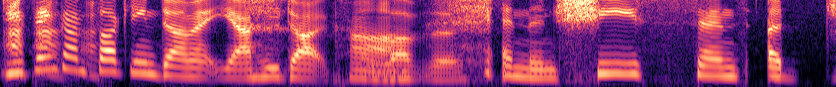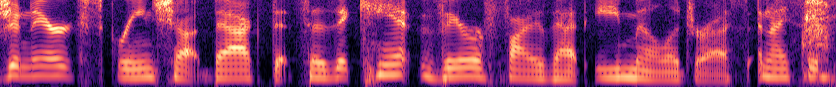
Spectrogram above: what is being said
do you think I'm fucking dumb at yahoo.com? I love this. And then she sends a generic screenshot back that says it can't verify that email address. And I said,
